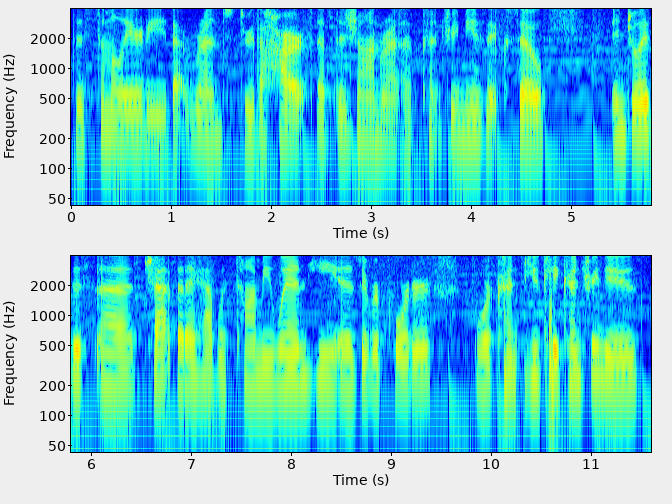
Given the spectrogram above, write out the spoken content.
the similarity that runs through the heart of the genre of country music. So enjoy this uh, chat that I have with Tommy Wynn. He is a reporter for UK Country News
